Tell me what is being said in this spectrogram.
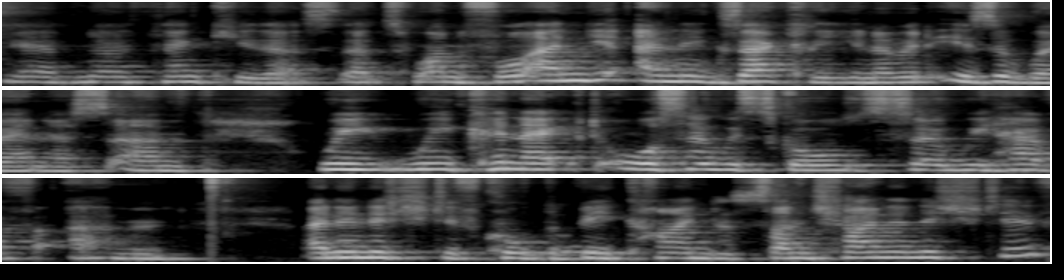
Yeah, no, thank you. That's that's wonderful, and and exactly, you know, it is awareness. Um, we we connect also with schools, so we have um, an initiative called the Be Kinder Sunshine Initiative,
